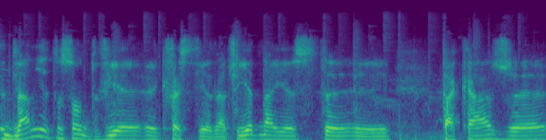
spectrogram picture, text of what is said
Dla mnie to są dwie y, kwestie. Znaczy, jedna jest y, taka, że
